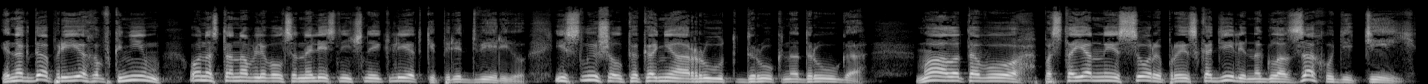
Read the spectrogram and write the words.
Иногда, приехав к ним, он останавливался на лестничной клетке перед дверью и слышал, как они орут друг на друга. Мало того, постоянные ссоры происходили на глазах у детей.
